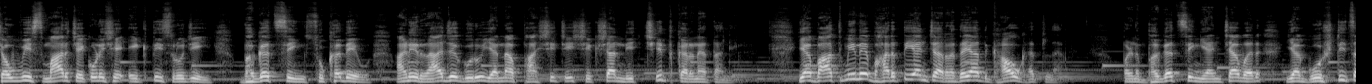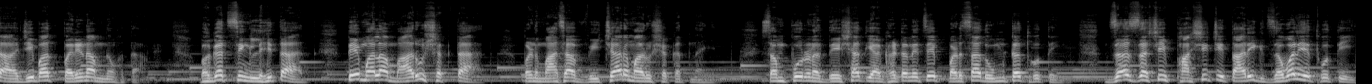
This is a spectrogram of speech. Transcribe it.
चोवीस मार्च एकोणीसशे एकतीस रोजी भगतसिंग सुखदेव आणि राजगुरू यांना फाशीची शिक्षा निश्चित करण्यात आली. या बातमीने भारतीयांच्या हृदयात घाव घातला. पण भगतसिंग यांच्यावर या गोष्टीचा अजिबात परिणाम नव्हता. भगतसिंग लिहितात ते मला मारू शकतात पण माझा विचार मारू शकत नाहीत. संपूर्ण देशात या घटनेचे पडसाद उमटत होते. जसजशी फाशीची तारीख जवळ येत होती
